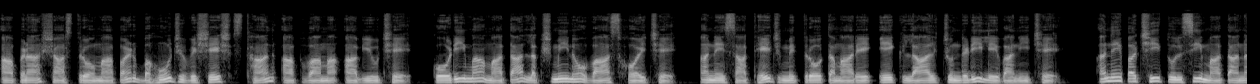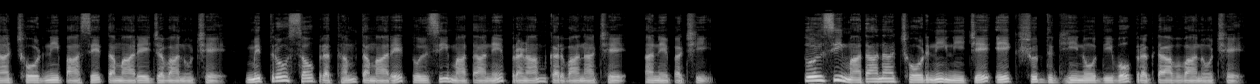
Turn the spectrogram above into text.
આપણા શાસ્ત્રોમાં પણ બહુ જ વિશેષ સ્થાન આપવામાં આવ્યું છે. કોડીમાં માતા લક્ષ્મીનો વાસ હોય છે અને સાથે જ મિત્રો, તમારે એક લાલ ચુંદડી લેવાની છે અને પછી તુલસી માતાના છોડની પાસે તમારે જવાનું છે. મિત્રો, સૌપ્રથમ તમારે તુલસી માતાને પ્રણામ કરવાના છે અને પછી તુલસી માતાના છોડની નીચે એક શુદ્ધ ઘીનો દીવો પ્રગટાવવાનો છે.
